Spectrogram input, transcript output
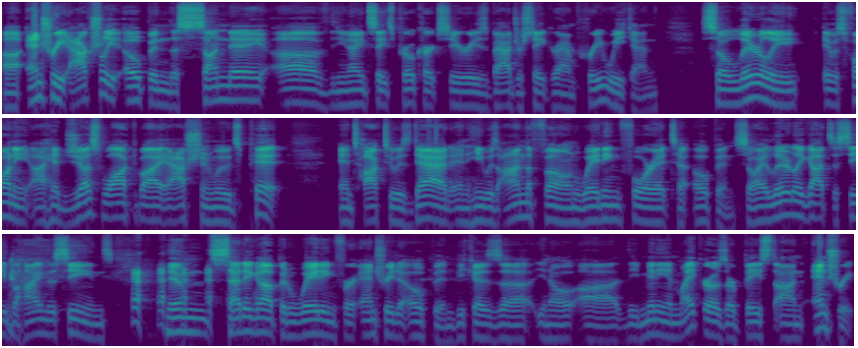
Uh, entry actually opened the Sunday of the United States Pro Kart Series Badger State Grand Prix weekend. So literally, it was funny. I had just walked by Ashton Wood's pit and talked to his dad and he was on the phone waiting for it to open. So i literally got to see behind the scenes him setting up and waiting for entry to open because uh, you know uh, the mini and micros are based on entry.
